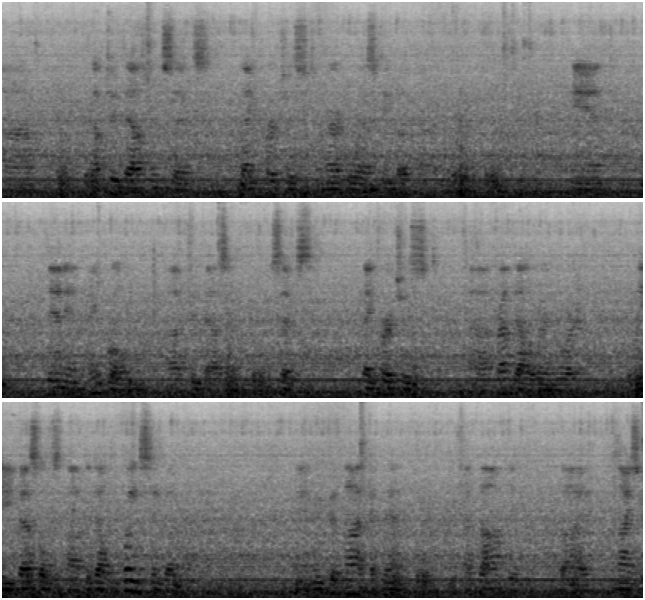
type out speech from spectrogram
uh, of 2006, they purchased America West Steamboat. And then in April of 2006, they purchased uh, from Delaware North the vessels of the Delta Queen Steamboat Company. And we could not have been adopted by nicer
